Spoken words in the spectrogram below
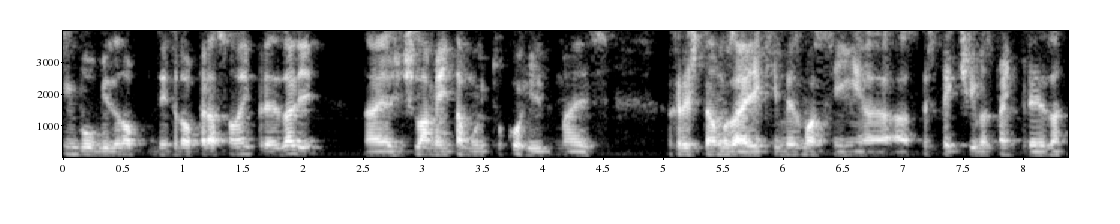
envolvido no, dentro da operação da empresa ali. Né? E a gente lamenta muito o ocorrido, mas acreditamos aí que mesmo assim as perspectivas para a empresa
